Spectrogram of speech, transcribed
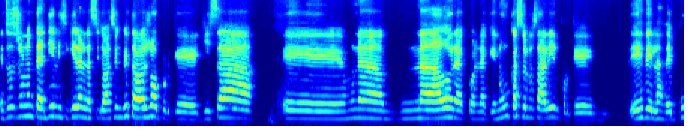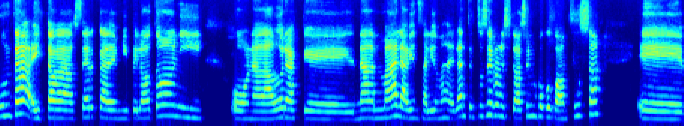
Entonces yo no entendía ni siquiera en la situación que estaba yo, porque quizá eh, una nadadora con la que nunca suelo salir, porque es de las de punta, estaba cerca de mi pelotón y o nadadoras que nadan mal habían salido más adelante. Entonces era una situación un poco confusa eh,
